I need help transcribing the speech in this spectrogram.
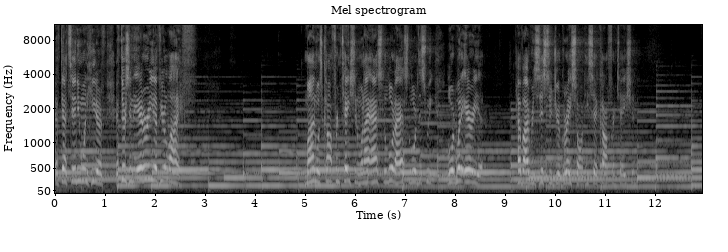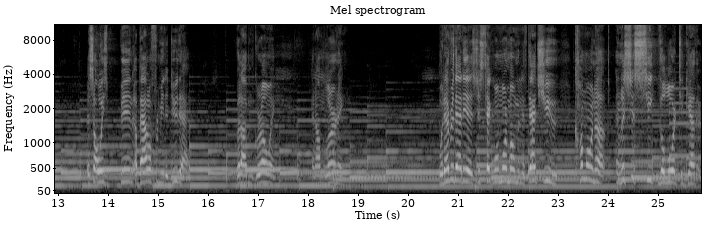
If that's anyone here, if, if there's an area of your life, mine was confrontation. When I asked the Lord, I asked the Lord this week, Lord, what area have I resisted your grace on? He said, confrontation. It's always been a battle for me to do that, but I'm growing and I'm learning. Whatever that is, just take one more moment. If that's you, come on up and let's just seek the Lord together.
